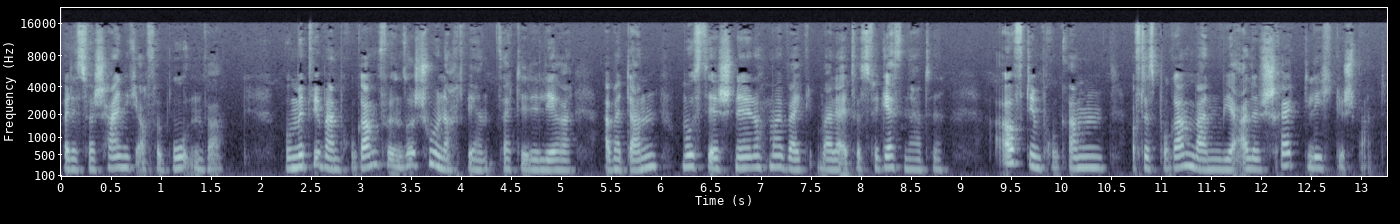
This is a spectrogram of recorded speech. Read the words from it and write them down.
weil das wahrscheinlich auch verboten war. Womit wir beim Programm für unsere Schulnacht wären, sagte der Lehrer, aber dann musste er schnell nochmal weil er etwas vergessen hatte. Auf, dem Programm, auf das Programm waren wir alle schrecklich gespannt.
